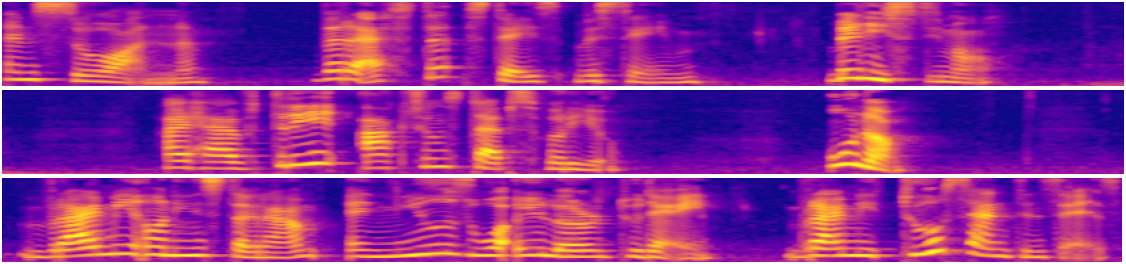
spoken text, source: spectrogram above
and so on. The rest stays the same. Benissimo. I have three action steps for you. Uno. Write me on Instagram and use what you learned today. Write me two sentences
